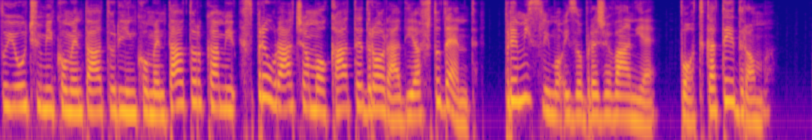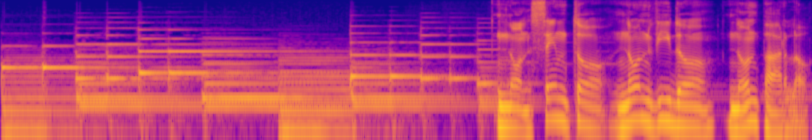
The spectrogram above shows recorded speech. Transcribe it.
gostujočimi komentatorji in komentatorkami sprevračamo katedro Radia Student. Premislimo izobraževanje pod katedrom. Non sento, non vido, non parlo.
